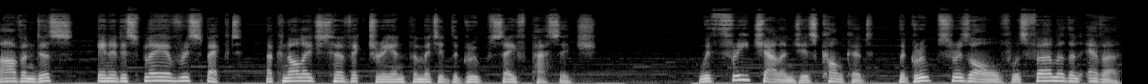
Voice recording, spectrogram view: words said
Arvandus, in a display of respect, acknowledged her victory and permitted the group safe passage. With three challenges conquered, the group's resolve was firmer than ever,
